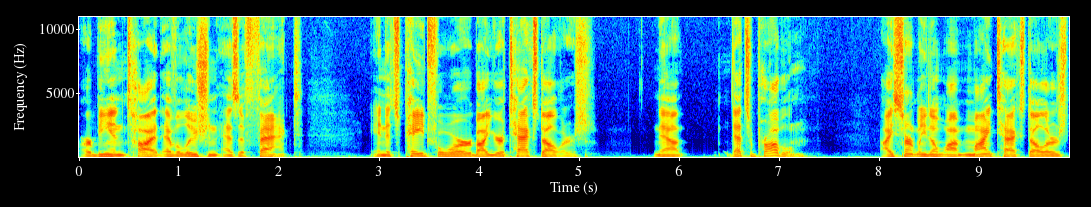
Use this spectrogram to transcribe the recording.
are being taught evolution as a fact, and it's paid for by your tax dollars. Now, that's a problem. I certainly don't want my tax dollars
